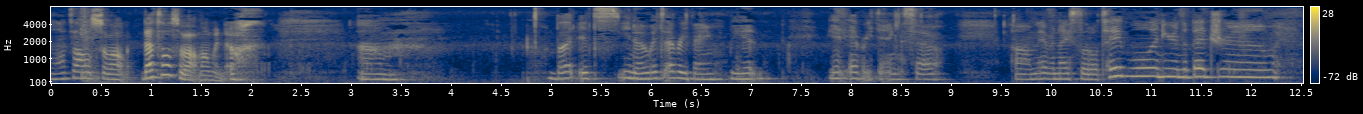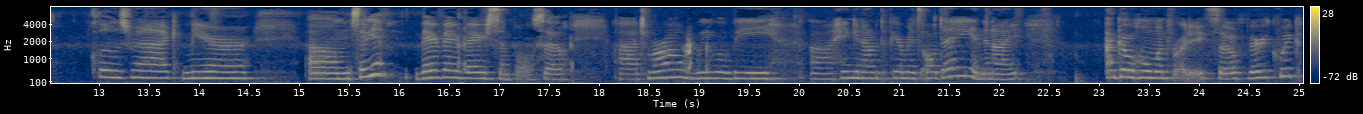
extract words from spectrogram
that's also out, that's also out my window. Um, but it's, you know, it's everything. We get, get everything. So um, they have a nice little table in here in the bedroom, clothes rack, mirror. Um, so yeah, very, very, very simple. So uh, tomorrow we will be uh, hanging out at the pyramids all day and then I, I go home on Friday. So very quick,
